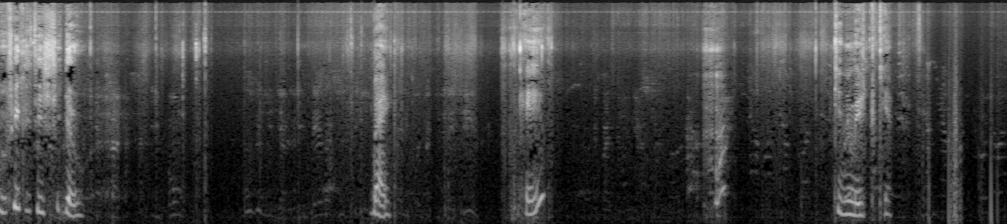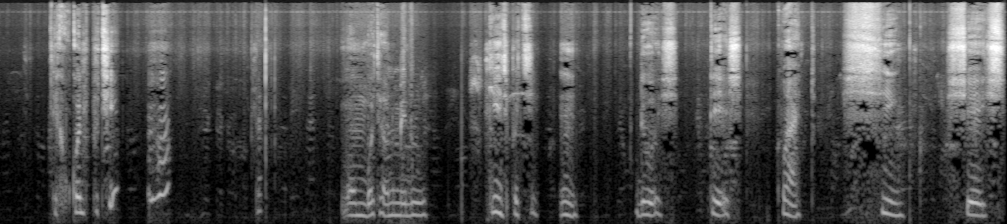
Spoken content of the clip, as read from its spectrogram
Não fica triste, não. Vai. Ok? Que número tu quer? Tem quanto pra ti? Uhum. Tá. Vamos botar o número 15 pra ti. Um, dois, três, quatro, cinco, seis,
